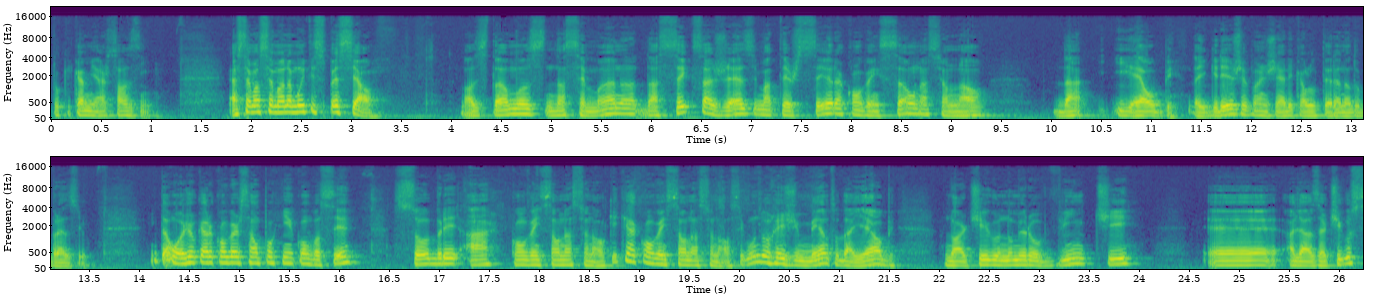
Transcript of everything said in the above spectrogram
do que caminhar sozinho. Esta é uma semana muito especial. Nós estamos na semana da 63ª Convenção Nacional da IELB, da Igreja Evangélica Luterana do Brasil. Então hoje eu quero conversar um pouquinho com você sobre a Convenção Nacional. O que é a Convenção Nacional? Segundo o regimento da IELB, no artigo número 20, é, aliás, artigo 2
